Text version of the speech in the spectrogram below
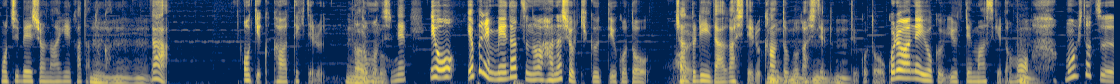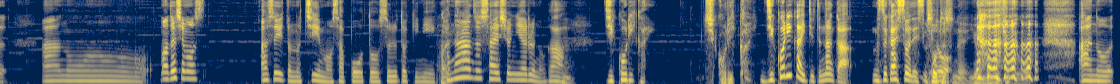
モチベーションの上げ方とかうんうんうん。が大きく変わってきてると思うんですよね。でも、やっぱり目立つのは話を聞くっていうことを、ちゃんとリーダーがしてる、監督がしてるっていうことを、これはね、よく言ってますけども、もう一つ、あのーまあ私もアスリートのチームをサポートするときに、はい必ず最初にやるのがうん、自己理解。自己理解？自己理解って言うとなんか難しそうですけど、そうですね。4分の1 あの、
